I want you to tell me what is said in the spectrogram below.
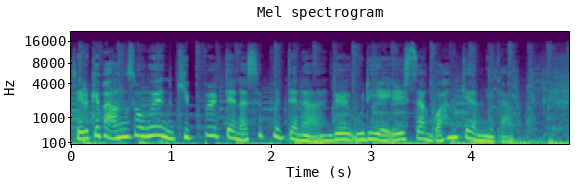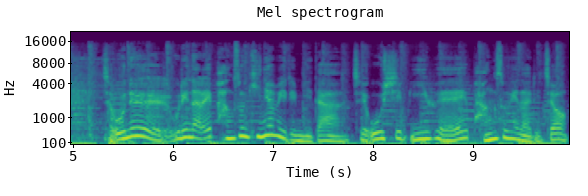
자, 이렇게 방송은 기쁠 때나 슬플 때나 늘 우리의 일상과 함께합니다. 자, 오늘 우리나라의 방송 기념일입니다. 제52회 방송의 날이죠.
